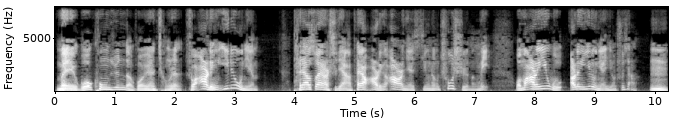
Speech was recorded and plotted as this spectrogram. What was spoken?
美国空军的官员承认说，二零一六年，大家算一下时间啊，他要二零二二年形成初始能力，我们二零一五、二零一六年已经出现了，嗯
